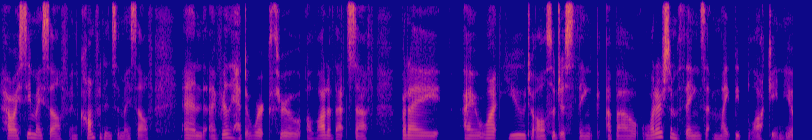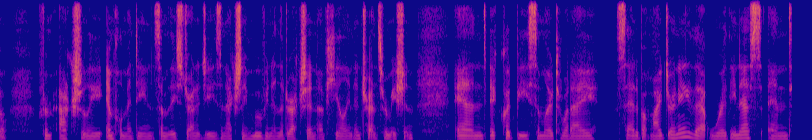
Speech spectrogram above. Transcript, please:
how I see myself and confidence in myself. And I've really had to work through a lot of that stuff. But I I want you to also just think about what are some things that might be blocking you from actually implementing some of these strategies and actually moving in the direction of healing and transformation. And it could be similar to what I said about my journey that worthiness and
